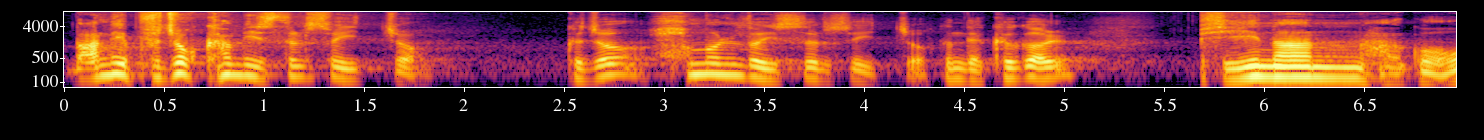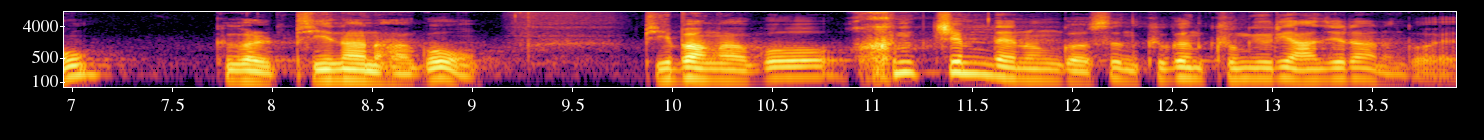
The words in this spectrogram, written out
남이 부족함이 있을 수 있죠. 그죠? 허물도 있을 수 있죠. 근데 그걸 비난하고 그걸 비난하고 비방하고 흠집 내는 것은 그건 긍휼이 아니라는 거예요.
